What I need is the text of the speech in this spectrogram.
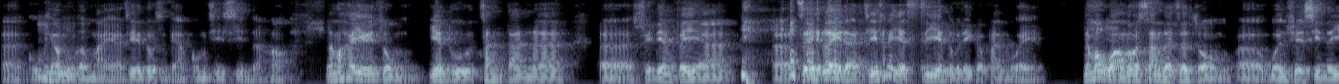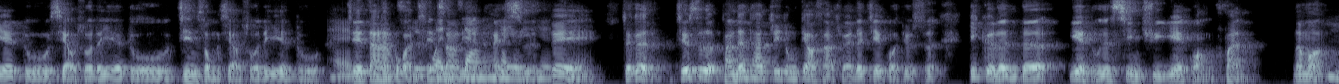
呃，股票如何买啊，这些都是比较攻击性的哈。那么还有一种阅读账单呐，呃，水电费呀，呃，这一类的，其实它也是阅读的一个范围。那么网络上的这种呃文学性的阅读、小说的阅读、惊悚小说的阅读，这些当然不管青少年还是对。这个就是，反正他最终调查出来的结果就是，一个人的阅读的兴趣越广泛，那么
